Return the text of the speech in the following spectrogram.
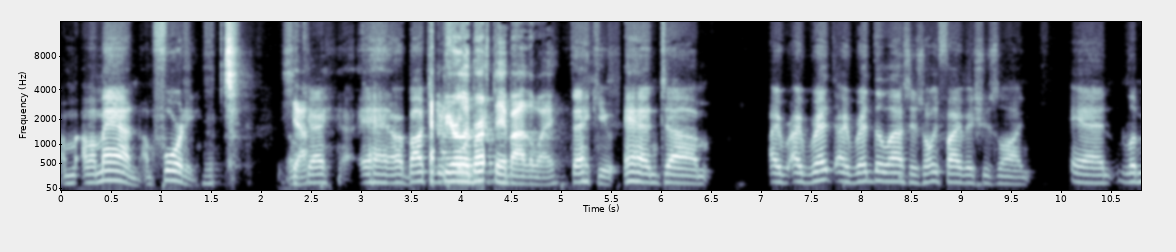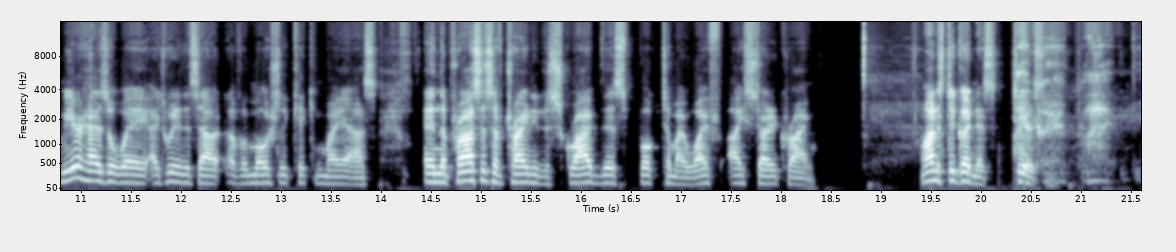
I'm, I'm a man. I'm 40. yeah. Okay, and I'm about to be Happy early 40. birthday, by the way. Thank you. And um, I, I read I read the last. There's only five issues long, and Lemire has a way. I tweeted this out of emotionally kicking my ass. And in the process of trying to describe this book to my wife, I started crying. Honest to goodness, tears. I I- yeah,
